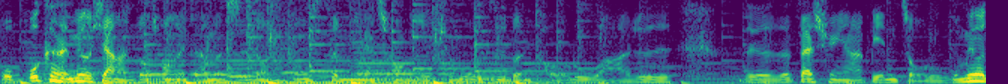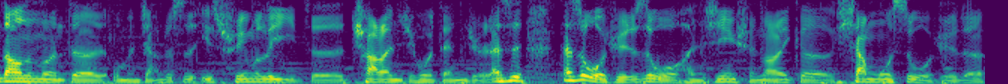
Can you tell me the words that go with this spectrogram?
我我可能没有像很多创业者，他们是这种用生命来创业，全部资本投入就是。这个在悬崖边走路，我没有到那么的，我们讲就是 extremely 的 challenge 或 danger，但是但是我觉得是我很幸运选到一个项目，是我觉得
